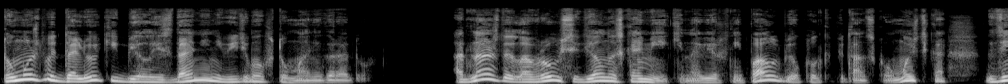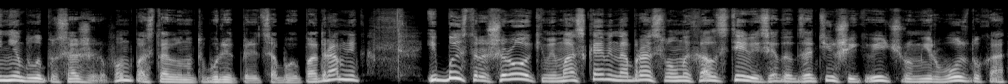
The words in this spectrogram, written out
то, может быть, далекие белые здания, невидимых в тумане городов. Однажды Лавров сидел на скамейке на верхней палубе около капитанского мостика, где не было пассажиров. Он поставил на табурет перед собой подрамник и быстро широкими мазками набрасывал на холсте весь этот затиший к вечеру мир воздуха,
